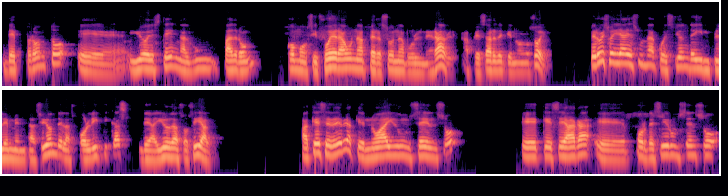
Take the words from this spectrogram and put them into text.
de pronto eh, yo esté en algún padrón como si fuera una persona vulnerable, a pesar de que no lo soy. Pero eso ya es una cuestión de implementación de las políticas de ayuda social. ¿A qué se debe? A que no hay un censo eh, que se haga, eh, por decir, un censo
